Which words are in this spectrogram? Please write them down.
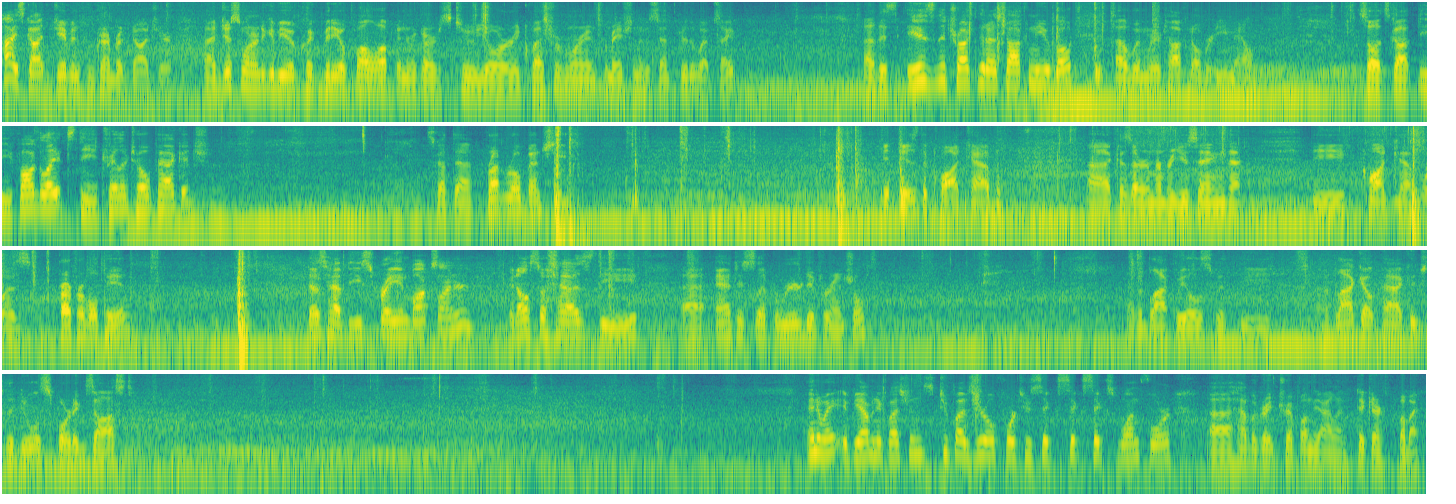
Hi Scott, Jabin from Cranbrook Dodge here. Uh, just wanted to give you a quick video follow-up in regards to your request for more information that was sent through the website. Uh, this is the truck that I was talking to you about uh, when we were talking over email. So it's got the fog lights, the trailer tow package. It's got the front row bench seat. It is the quad cab because I remember you saying that the quad cab was preferable to you. Does have the spray-in box liner. It also has the uh, anti-slip rear differential. Uh, the black wheels with the uh, blackout package, the dual sport exhaust. Anyway, if you have any questions, 250-426-6614. Uh, have a great trip on the island. Take care. Bye-bye.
